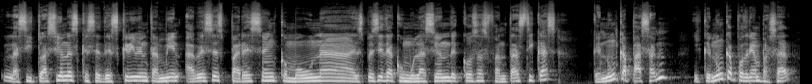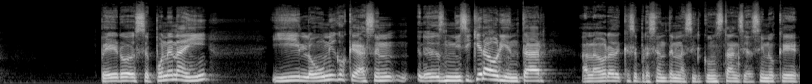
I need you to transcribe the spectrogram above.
las situaciones que se describen también a veces parecen como una especie de acumulación de cosas fantásticas que nunca pasan y que nunca podrían pasar pero se ponen ahí y lo único que hacen es ni siquiera orientar a la hora de que se presenten las circunstancias, sino que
